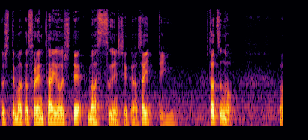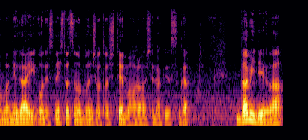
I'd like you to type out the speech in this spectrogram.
そしてまたそれに対応して「まっすぐにしてください」っていう2つの、まあ、願いをですね一つの文章としてまあ表しているわけですがダビデは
